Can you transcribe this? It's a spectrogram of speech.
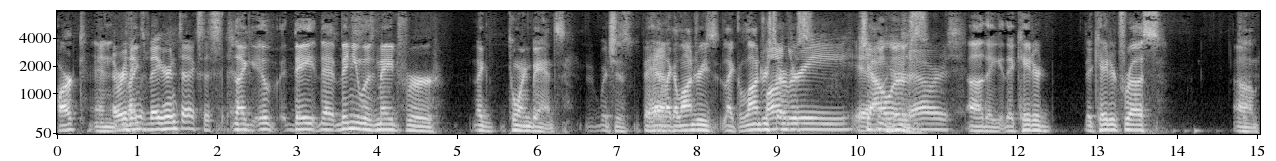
parked and Everything's like, bigger in Texas. like it, they that venue was made for like touring bands, which is they had Yeah. like a laundry's like laundry, Laundry, service, yeah. showers, Showers. Uh, they they catered they catered for us. Um,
